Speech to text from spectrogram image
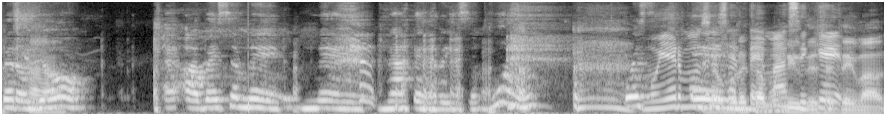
pero yo eh, a veces me, me, me aterrizo. Bueno, pues, Muy hermoso Pero, ese tema, así que tema.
